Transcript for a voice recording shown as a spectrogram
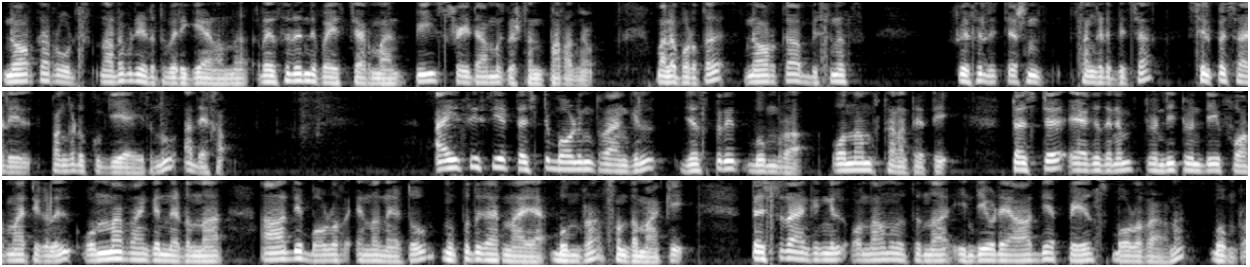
നോർക്ക റൂട്ട്സ് നടപടിയെടുത്തു വരികയാണെന്ന് resident vice chairman P Sreeramakrishnan പറഞ്ഞു. മലപ്പുറത്ത് നോർക്ക ബിസിനസ് ഫെസിലിറ്റേഷൻ സംഘടിപ്പിച്ച ശില്പശാലയിൽ പങ്കെടുക്കുകയായിരുന്നു അദ്ദേഹം. ഐസിസി ടെസ്റ്റ് ബൌളിംഗ് റാങ്കിൽ ജസ്പ്രീത് ബുംറ ഒന്നാം സ്ഥാനത്തെത്തി. ടെസ്റ്റ് ഏകദിനം ട്വന്റി ട്വന്റി ഫോർമാറ്റുകളിൽ ഒന്നാം റാങ്ക് നേടുന്ന ആദ്യ ബൌളർ എന്ന നേട്ടവും മുപ്പതുകാരനായ ബുംറ സ്വന്തമാക്കി. ടെസ്റ്റ് റാങ്കിംഗിൽ ഒന്നാമതെത്തുന്ന ഇന്ത്യയുടെ ആദ്യ പേസ് ബൌളറാണ് ബുംറ.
